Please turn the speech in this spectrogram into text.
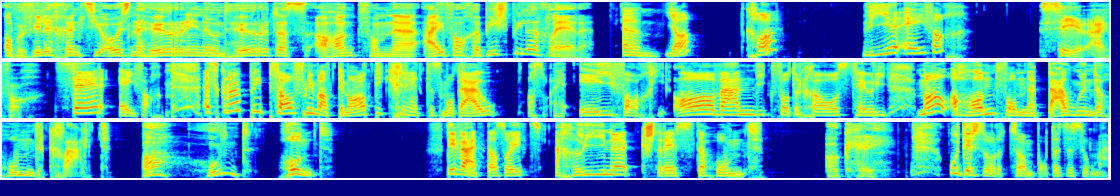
Aber vielleicht können Sie unseren Hörerinnen und Hörern das anhand von einem einfachen Beispiel erklären. Ähm, ja, klar. Wie einfach? Sehr einfach. Sehr einfach. Ein Grüppli besoffene Mathematiker hat das Modell, also eine einfache Anwendung von der Chaostheorie, mal anhand von einem bauenden Hund erklärt. Ah, Hund. Hund. Ihr werdet also jetzt einen kleinen, gestressten Hund. Okay. Und ihr surrt so am Boden zusammen.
